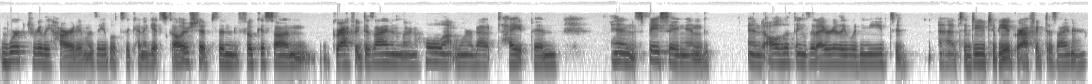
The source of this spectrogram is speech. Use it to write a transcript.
worked really hard and was able to kind of get scholarships and focus on graphic design and learn a whole lot more about type and and spacing and and all the things that I really would need to uh, to do to be a graphic designer.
